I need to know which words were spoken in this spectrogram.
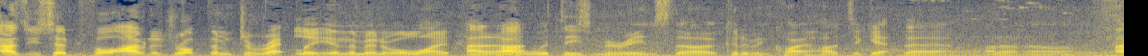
as you said before, I would have dropped them directly in the mineral line. I don't know. Uh, with these Marines, though, it could have been quite hard to get there. I don't know. Uh,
